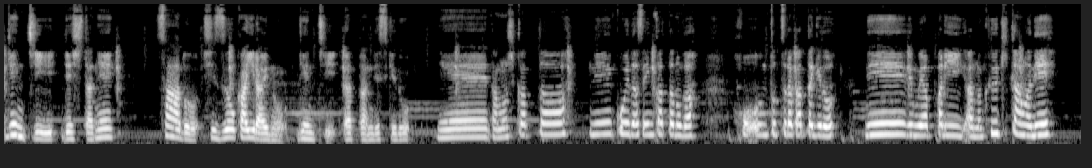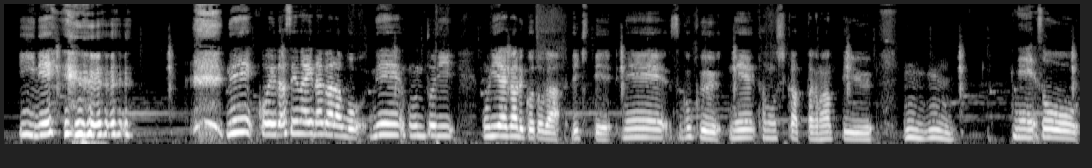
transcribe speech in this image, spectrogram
現地でしたね。サード、静岡以来の現地だったんですけど、ねえ、楽しかった。ねえ、声出せんかったのが、ほんと辛かったけど、ねえ、でもやっぱり、あの、空気感はね、いいね。ねえ、声出せないながらも、ねえ、本当に盛り上がることができて、ねえ、すごくね、楽しかったかなっていう、うんうん。ねえそう。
